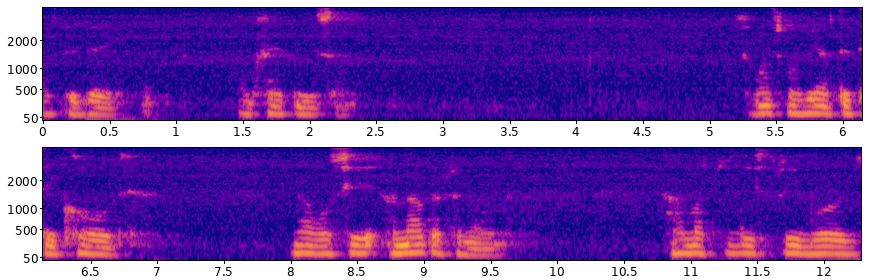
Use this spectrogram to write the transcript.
of today, of Chet Nisan. So once more we have to take hold. Now we'll see another phenomenon. How much do these three words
